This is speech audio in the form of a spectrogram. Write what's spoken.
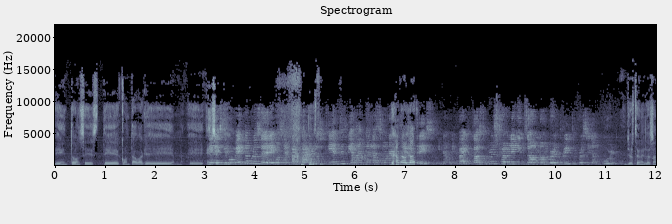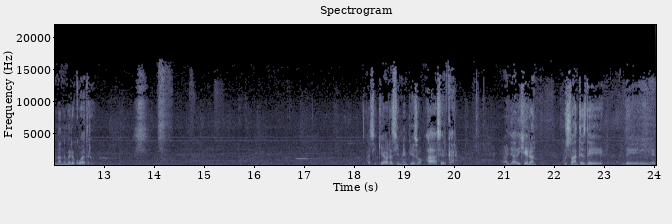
Entonces te contaba que eh, En este momento procederemos a embarcar a los clientes viajando en la zona Déjame número hablar. 3. We now invite customers traveling in zone number 3 to proceed on board. Yo estoy en la zona número 4. Así que ahora sí me empiezo a acercar. Ya dijeron, justo antes de, de,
